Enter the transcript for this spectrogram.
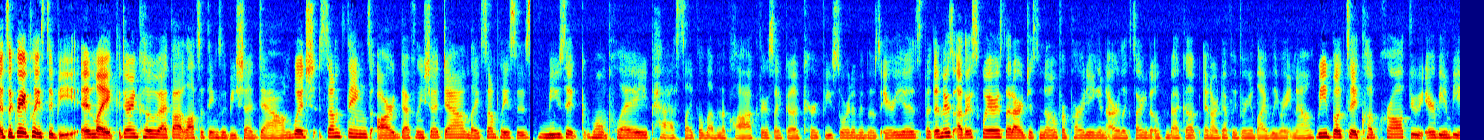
it's a great place to be. And like during COVID, I thought lots of things would be shut down, which some things are definitely shut down. Like some places, music won't play past like 11 o'clock. There's like a curfew sort of in those areas. But then there's other squares that are just known for partying and are like starting to open back up and are definitely very lively right now. We booked a club crawl through Airbnb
